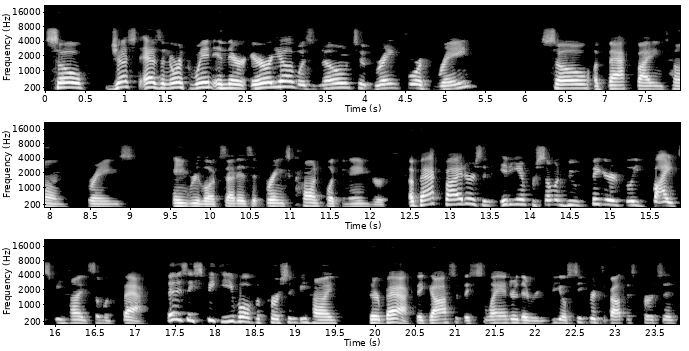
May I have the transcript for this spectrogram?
So just as a north wind in their area was known to bring forth rain, so a backbiting tongue brings angry looks. That is, it brings conflict and anger. A backbiter is an idiom for someone who figuratively bites behind someone's back. That is, they speak evil of the person behind their back. They gossip, they slander, they reveal secrets about this person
